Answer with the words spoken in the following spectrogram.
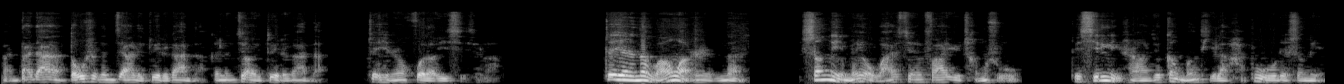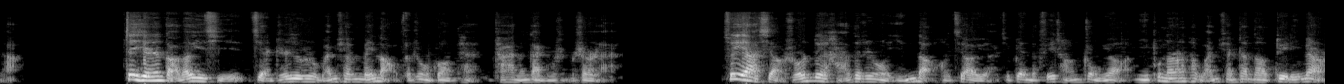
反正大家呢都是跟家里对着干的，跟人教育对着干的，这些人和到一起去了。这些人呢，往往是什么呢？生理没有完全发育成熟，这心理上就更甭提了，还不如这生理呢。这些人搞到一起，简直就是完全没脑子这种状态，他还能干出什么事儿来？所以啊，小时候对孩子这种引导和教育啊，就变得非常重要。你不能让他完全站到对立面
